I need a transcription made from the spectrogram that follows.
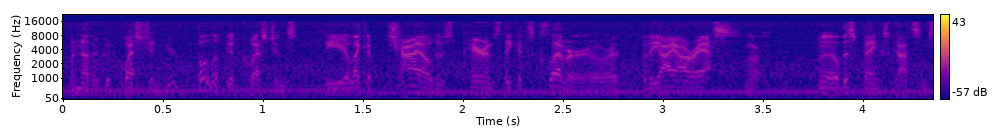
Another good question. Full of good questions. Do you like a child whose parents think it's clever, or the IRS? Well, this bank's got some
